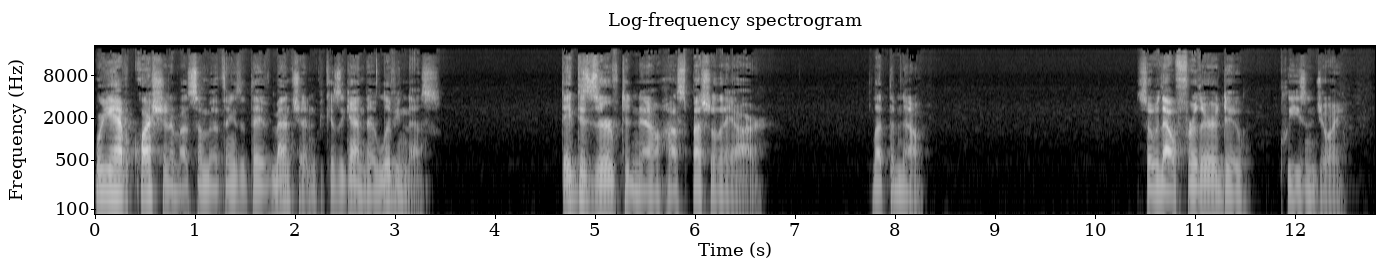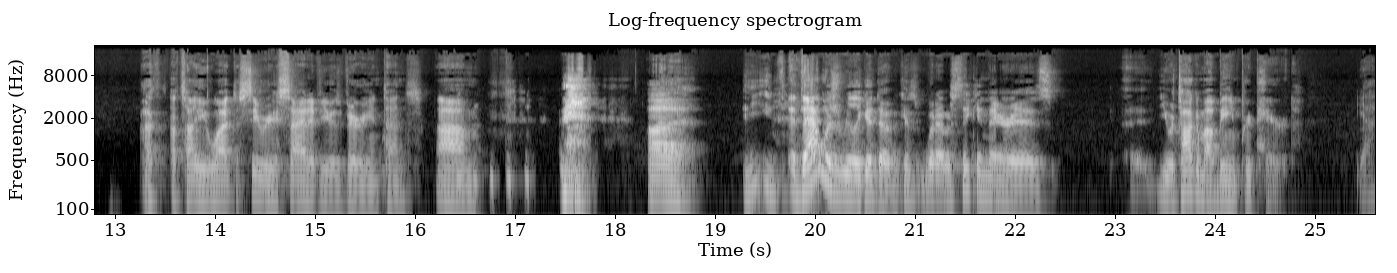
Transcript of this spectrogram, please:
or you have a question about some of the things that they've mentioned, because again, they're living this, they deserve to know how special they are. Let them know. So, without further ado, please enjoy. I'll tell you what, the serious side of you is very intense. Um, uh, that was really good though, because what I was thinking there is uh, you were talking about being prepared. Yeah.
